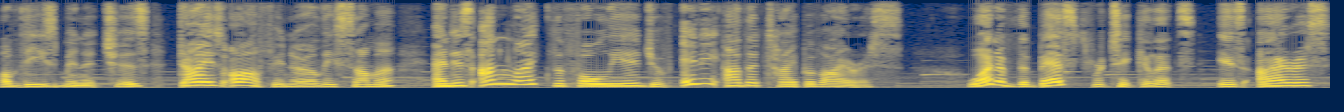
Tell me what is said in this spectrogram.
of these miniatures dies off in early summer and is unlike the foliage of any other type of iris. One of the best reticulates is Iris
